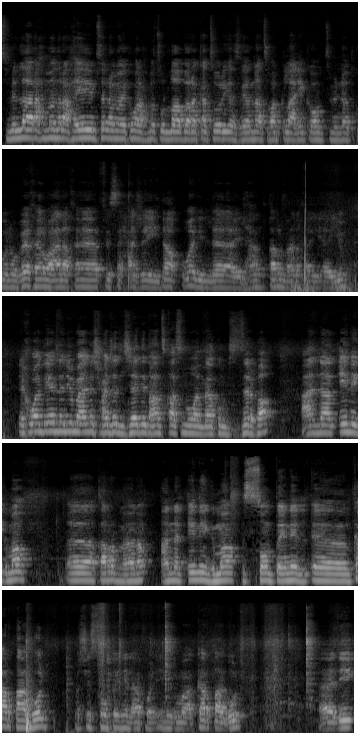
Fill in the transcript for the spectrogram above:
بسم الله الرحمن الرحيم السلام عليكم ورحمه الله وبركاته رياس ديالنا تبارك الله عليكم نتمنى تكونوا بخير وعلى خير في صحه جيده ولله الحمد قرب معنا خي ايوب اخوان ديالنا اليوم عندنا شي حاجة جديده غنتقاسموها معكم بالزربه عندنا ال Enigma قرب معنا عندنا ال Enigma ال Sentinel الكارتاغول ماشي ال Sentinel عفوا ال Enigma كارتاغول هادي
